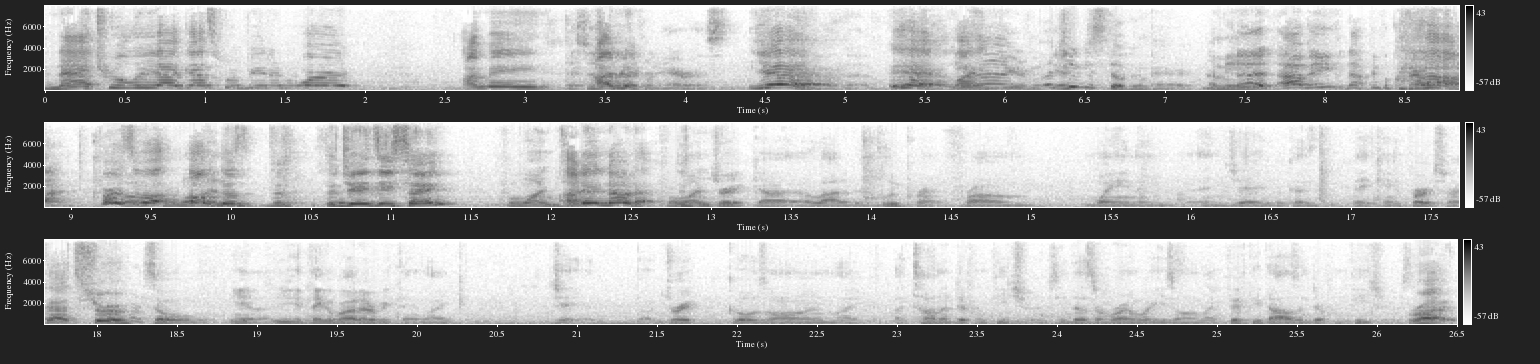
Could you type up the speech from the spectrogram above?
naturally? I guess would be the word. I mean, It's just I three kn- different eras. yeah, yeah, like. Yeah. But you can still compare it. I mean, Good. I mean, no, people compare all the How? time. First Well, of all, oh, one- does, does, does Jay Z sing? for one, I didn't know that. For one, Drake got a lot of his blueprint from Wayne and, and Jay because they came first, right? That's true. So you know, you can think about everything like Jay, Drake goes on like a ton of different features. He does a run where he's on like fifty thousand different features. Right,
